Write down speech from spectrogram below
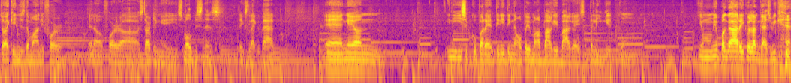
So I can use the money for you know for uh, starting a small business things like that and ngayon iniisip ko pa rin tinitingnan ko pa yung mga bagay-bagay sa paligid kung yung yung pag-aari ko lang guys we can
